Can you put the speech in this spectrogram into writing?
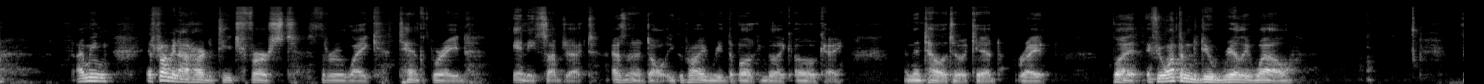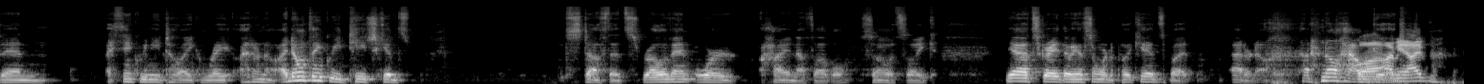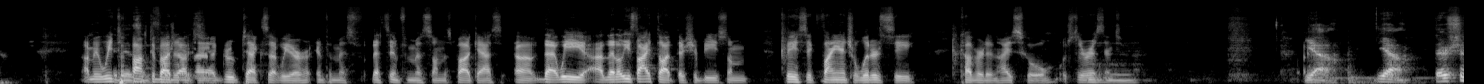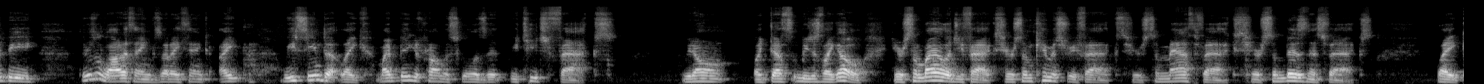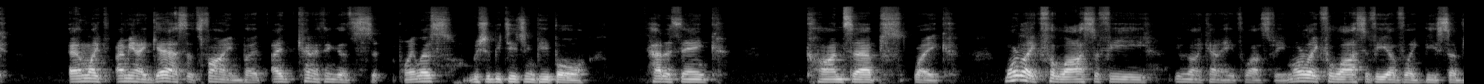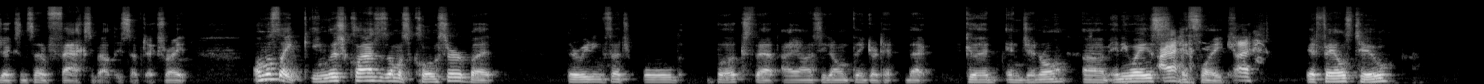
i mean it's probably not hard to teach first through like 10th grade any subject as an adult. You could probably read the book and be like, oh, okay. And then tell it to a kid, right? But if you want them to do really well, then I think we need to like rate. I don't know. I don't think we teach kids stuff that's relevant or high enough level. So it's like, yeah, it's great that we have somewhere to put kids, but I don't know. I don't know how well, good. I mean, I've I mean, we It talked about it on the group text that we are infamous. That's infamous on this podcast. Uh, that we uh, that at least I thought there should be some basic financial literacy covered in high school, which there isn't. Mhm. Yeah, yeah. There should be. There's a lot of things that I think I we seem to like. My biggest problem with school is that we teach facts. We don't like that's we just like oh here's some biology facts, here's some chemistry facts, here's some math facts, here's some business facts, like. And like, I mean, I guess that's fine, but I kind of think that's pointless. We should be teaching people how to think, concepts, like more like philosophy, even though I kind of hate philosophy, more like philosophy of like these subjects instead of facts about these subjects, right? Almost like English class is almost closer, but they're reading such old books that I honestly don't think are t- that good in general. Um, anyways, I- it's like I- it fails too.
